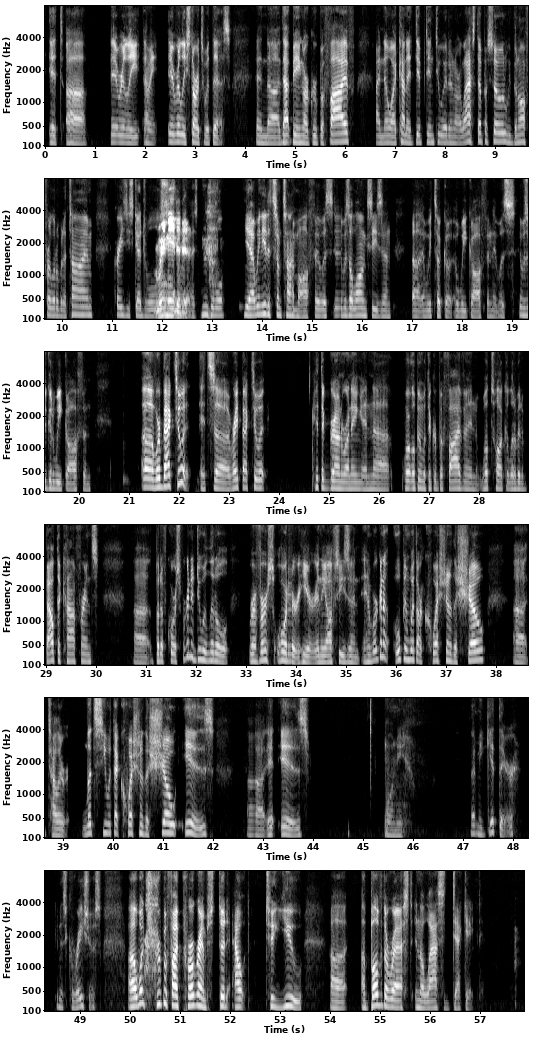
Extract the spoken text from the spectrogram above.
it uh, it really, I mean, it really starts with this, and uh, that being our group of five. I know I kind of dipped into it in our last episode. We've been off for a little bit of time, crazy schedules. We needed it as usual. Yeah, we needed some time off. It was it was a long season uh, and we took a, a, week off, and it was it was a good week off, and uh, we're back to it. It's uh, right back to it. Hit the ground running, and uh, we're open with a group of five, and we'll talk a little bit about the conference. Uh, but of course, we're going to do a little reverse order here in the off season, and we're going to open with our question of the show. Uh, Tyler, let's see what that question of the show is. Uh, it is. Well, let me let me get there. Goodness gracious. Uh, what group of five programs stood out to you uh, above the rest in the last decade?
